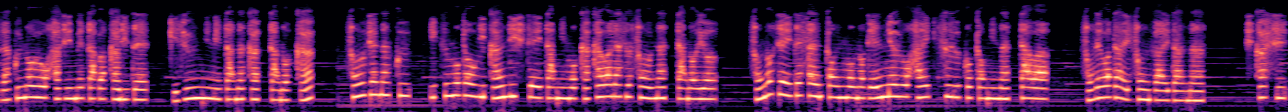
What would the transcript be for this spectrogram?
酪農を始めたばかりで、基準に満たなかったのか？そうじゃなく、いつも通り管理していたにもかかわらずそうなったのよ。そのせいで3トンもの原乳を廃棄することになったわ。それは大損害だな。しかし、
